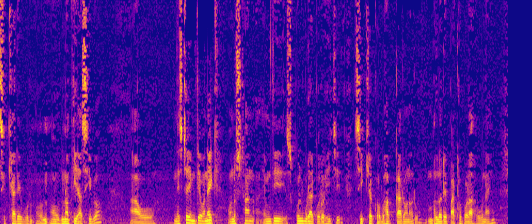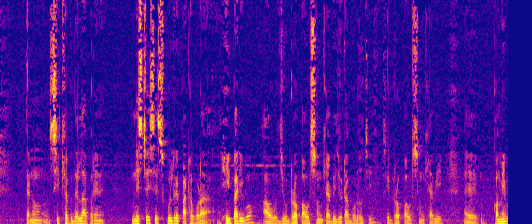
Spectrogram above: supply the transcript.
ଶିକ୍ଷାରେ ଉନ୍ନତି ଆସିବ ଆଉ ନିଶ୍ଚୟ ଏମିତି ଅନେକ ଅନୁଷ୍ଠାନ ଏମିତି ସ୍କୁଲ ଗୁଡ଼ାକ ରହିଛି ଶିକ୍ଷକ ଅଭାବ କାରଣରୁ ଭଲରେ ପାଠ ପଢ଼ା ହେଉନାହିଁ ତେଣୁ ଶିକ୍ଷକ ଦେଲା ପରେ ନିଶ୍ଚୟ ସେ ସ୍କୁଲରେ ପାଠ ପଢ଼ା ହୋଇପାରିବ ଆଉ ଯେଉଁ ଡ୍ରପ୍ ଆଉଟ୍ ସଂଖ୍ୟା ବି ଯେଉଁଟା ବଢ଼ୁଛି ସେ ଡ୍ରପ୍ ଆଉଟ୍ ସଂଖ୍ୟା ବି କମିବ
